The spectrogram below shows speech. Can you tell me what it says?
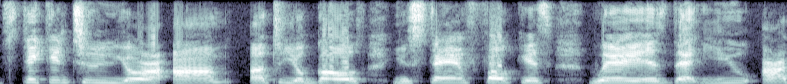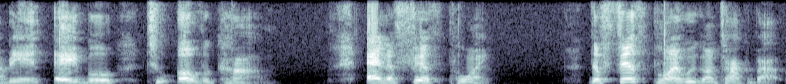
sticking to your um uh, to your goals. You stand focused. Where is that you are being able to overcome? And the fifth point, the fifth point we're going to talk about.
